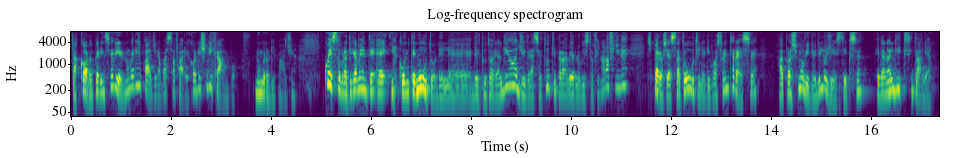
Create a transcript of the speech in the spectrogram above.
D'accordo? Per inserire numeri di pagina basta fare codice di campo, numero di pagina. Questo praticamente è il contenuto del, del, tutorial di oggi, grazie a tutti per averlo visto fino alla fine, spero sia stato utile e di vostro interesse, al prossimo video di Logistics ed Analytics Italia.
